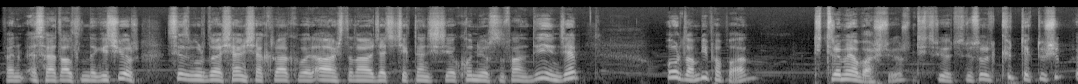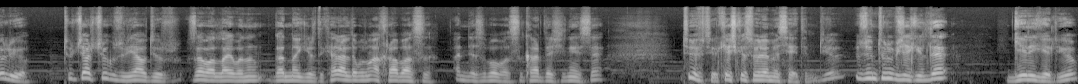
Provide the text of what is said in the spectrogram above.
efendim esaret altında geçiyor. Siz burada şen şakrak böyle ağaçtan ağaca çiçekten çiçeğe konuyorsunuz falan deyince oradan bir papağan titremeye başlıyor. Titriyor titriyor sonra küt tek düşüp ölüyor. Tüccar çok üzülüyor ya diyor zavallı hayvanın kanına girdik. Herhalde bunun akrabası, annesi, babası, kardeşi neyse. Tüh diyor keşke söylemeseydim diyor. Üzüntülü bir şekilde geri geliyor.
